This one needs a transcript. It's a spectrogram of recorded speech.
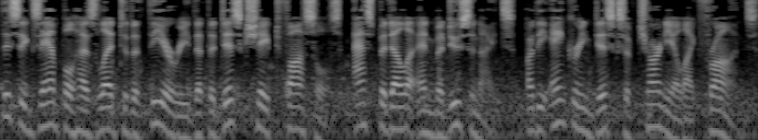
This example has led to the theory that the disc-shaped fossils, Aspidella and Medusinites, are the anchoring discs of Charnia-like fronds.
